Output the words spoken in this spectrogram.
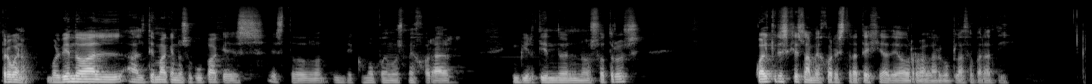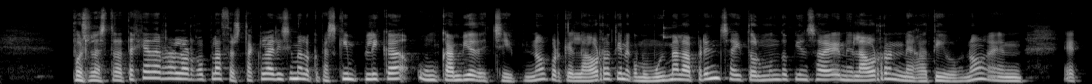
Pero bueno, volviendo al, al tema que nos ocupa, que es esto de cómo podemos mejorar invirtiendo en nosotros, ¿cuál crees que es la mejor estrategia de ahorro a largo plazo para ti? Pues la estrategia de ahorro a largo plazo está clarísima, lo que pasa es que implica un cambio de chip, ¿no? Porque el ahorro tiene como muy mala prensa y todo el mundo piensa en el ahorro en negativo, ¿no? En eh,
